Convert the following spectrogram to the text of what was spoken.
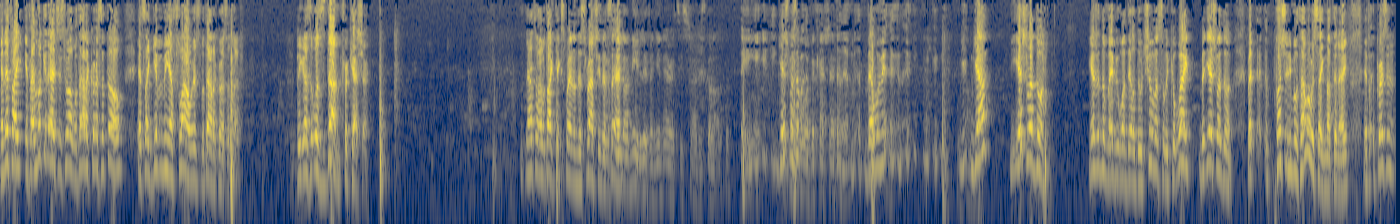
And if I, if I look at Eretz Yisrael without a Kosatov, it's like giving me a flowers without a Kosatov. Because it was done for Kesher that's what I would like to explain on this Rashi. That's uh, Chiloni living in Eretz Yisrael is going. There will be, yeah, yes ladun. Yes ladun. Maybe one day I'll do tshuva, so we can wait. But yes ladun. But uh, Pasha and Buthama were saying about today. If a person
